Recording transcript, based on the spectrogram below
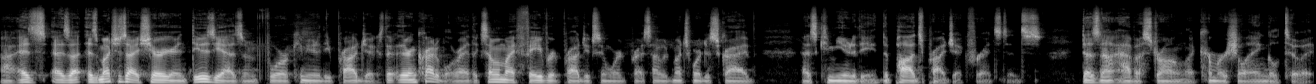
uh, as as uh, as much as I share your enthusiasm for community projects, they're, they're incredible, right? Like some of my favorite projects in WordPress, I would much more describe as community. The Pods project, for instance, does not have a strong like commercial angle to it,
